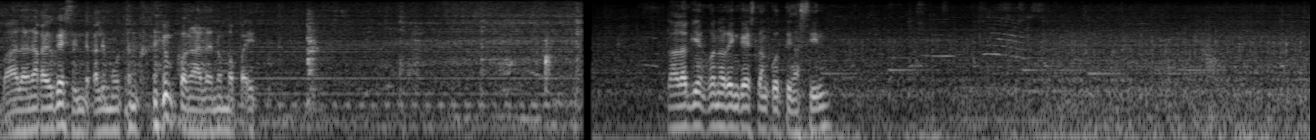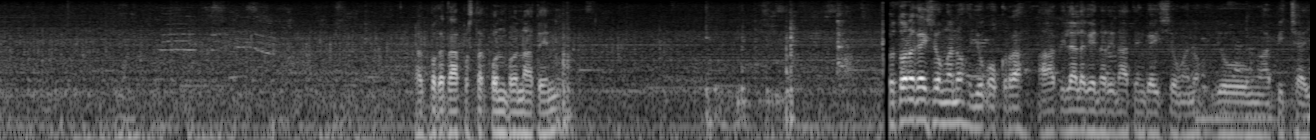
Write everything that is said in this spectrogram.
Bahala na kayo guys, hindi nakalimutan ko na yung pangalan ng mapait. Lalagyan ko na rin guys ng konting asin. At pagkatapos takpan pa natin. Ito na guys yung ano, yung okra at ilalagay na rin natin guys yung ano, yung uh, pichay.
